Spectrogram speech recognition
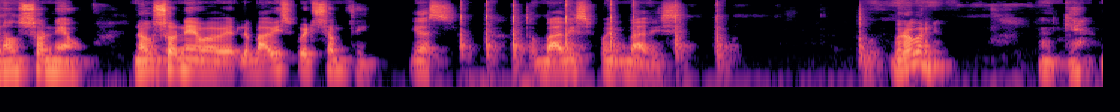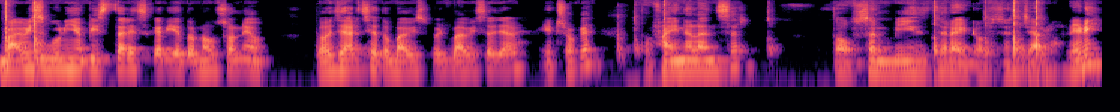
નવસો નેવું. નવસો નેવું આવે એટલે બાવીસ પોઈન્ટ સમથિંગ યસ તો બાવીસ પોઈન્ટ બાવીસ. બરોબર ને? ઓકે બાવીસ ગુણ્યા પિસ્તાલીસ કરીએ તો નવસો નેવું તો હજાર છે તો બાવીસ પોઈન્ટ બાવીસ જ આવે. ઇટ્સ ઓકે તો ફાઇનલ આન્સર તો option B is the right option ચાલો રેડી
